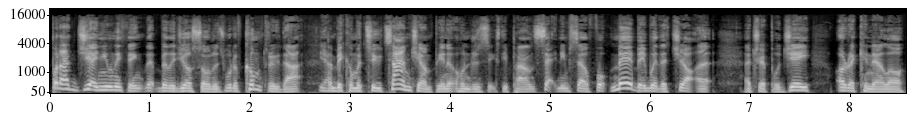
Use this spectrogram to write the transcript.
But I genuinely think that Billy Joe Saunders would have come through that Yep. and become a two-time champion at 160 pounds, setting himself up maybe with a shot at a Triple G or a Canelo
